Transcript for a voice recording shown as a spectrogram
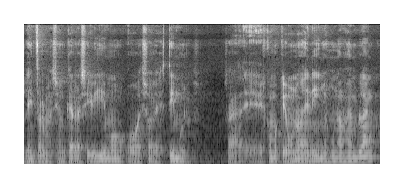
la información que recibimos o esos estímulos. O sea, es como que uno de niño es una hoja en blanco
